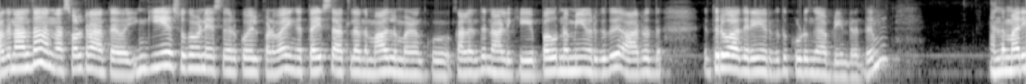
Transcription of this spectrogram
அதனால தான் நான் சொல்கிறேன் அதை இங்கேயே சுகவனேஸ்வரர் கோயில் பண்ணுவேன் இங்கே தயிர் சாத்தில் அந்த மாதுளம்பழம் கலந்து நாளைக்கு பௌர்ணமியும் இருக்குது ஆறுவது திருவாதிரையும் இருக்குது கொடுங்க அப்படின்றது. அந்த மாதிரி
